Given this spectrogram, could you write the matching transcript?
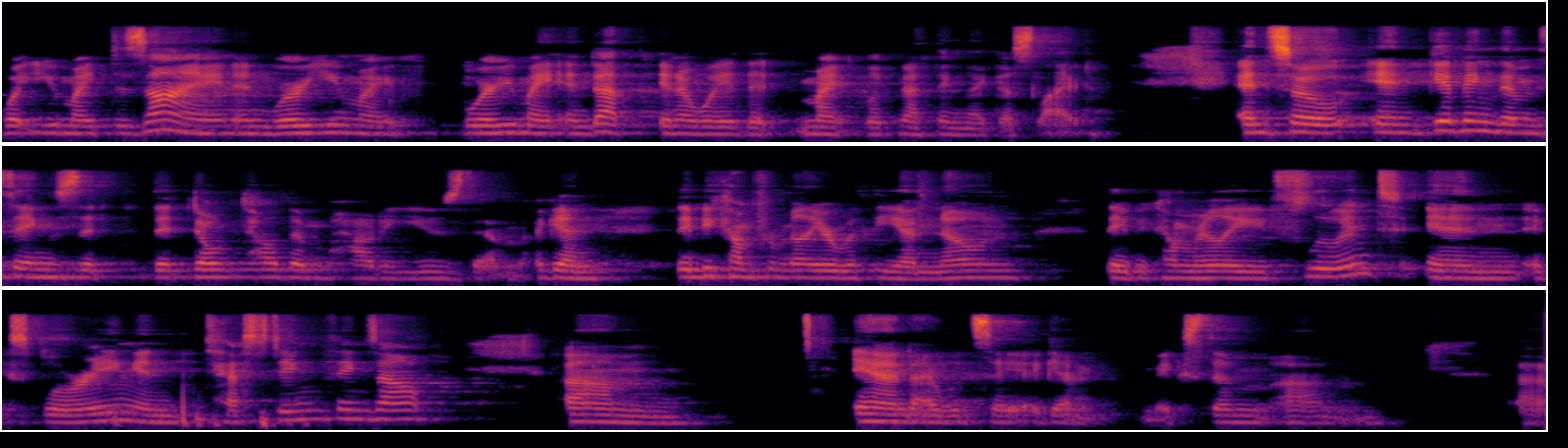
what you might design and where you might where you might end up in a way that might look nothing like a slide. And so in giving them things that, that don't tell them how to use them, again, they become familiar with the unknown, they become really fluent in exploring and testing things out. Um, and I would say, again, makes them um, uh,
